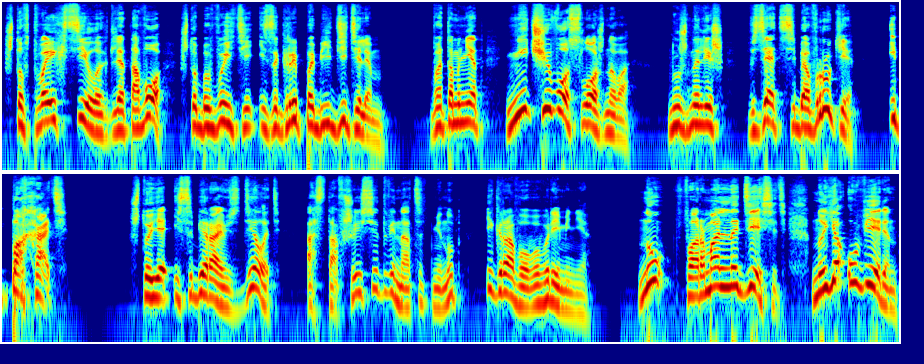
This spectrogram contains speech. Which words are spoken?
что в твоих силах для того, чтобы выйти из игры победителем. В этом нет ничего сложного. Нужно лишь взять себя в руки и пахать. Что я и собираюсь делать оставшиеся 12 минут игрового времени. Ну, формально 10, но я уверен,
